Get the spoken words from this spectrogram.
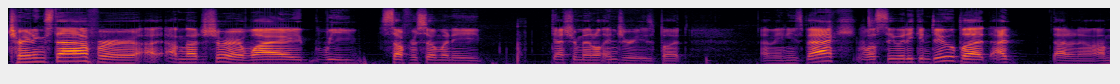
training staff, or I, I'm not sure why we suffer so many detrimental injuries, but I mean he's back. We'll see what he can do, but I I don't know. I'm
